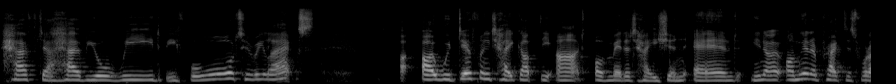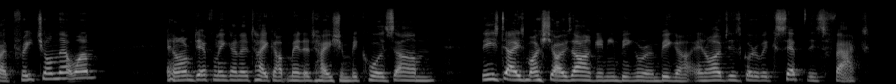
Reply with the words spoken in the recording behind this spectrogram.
have to have your weed before to relax. I would definitely take up the art of meditation. And, you know, I'm going to practice what I preach on that one. And I'm definitely going to take up meditation because um, these days my shows are getting bigger and bigger. And I've just got to accept this fact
